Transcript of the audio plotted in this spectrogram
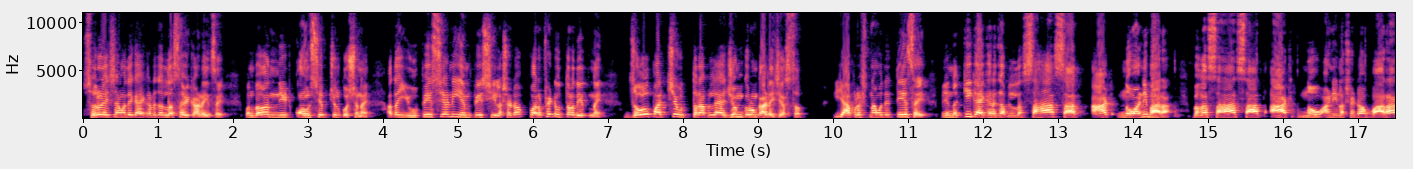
सरळ याच्यामध्ये काय करायचं? लसावी काढायचं आहे. पण बघा नीट कॉन्सेप्च्युअल क्वेश्चन आहे. आता युपीएससी आणि एमपीएससी लक्षात ठेवा परफेक्ट उत्तर देत नाही. जवळपासचे उत्तर आपल्याला अज्युम करून काढायचे असतात. या प्रश्नामध्ये तेच आहे. म्हणजे नक्की काय करायचं आपल्याला? सहा सात आठ नऊ आणि बारा. बघा सहा सात आठ नऊ आणि लक्षात ठेवा बारा.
